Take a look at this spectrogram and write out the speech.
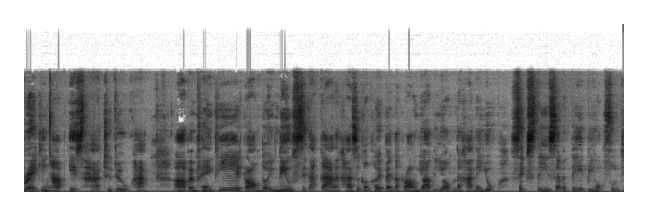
breaking up is hard to do ค่ะอ่าเป็นเพลงที่ร้องโดยนิวสิตากานะคะซึ่งก็เคยเป็นนักร้องยอดนิยมนะคะ ในยุค 60 70 ปี 60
